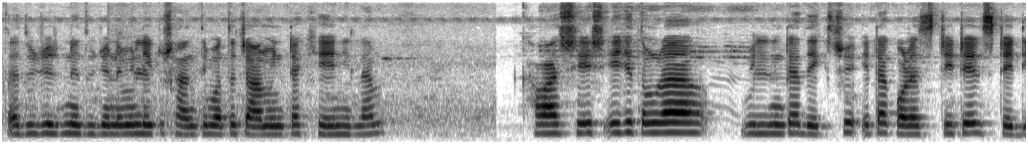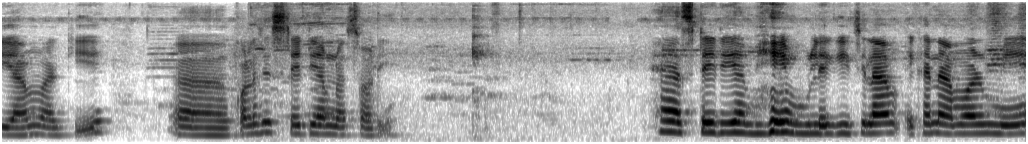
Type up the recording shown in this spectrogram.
তাই দুজনে দুজনে মিলে একটু শান্তি মতো চাউমিনটা খেয়ে নিলাম। খাওয়া শেষ। এই যে তোমরা বিল্ডিংটা দেখছ, এটা কলেজ স্ট্রিটের স্টেডিয়াম আর কি। কলেজের স্টেডিয়াম না সরি হ্যাঁ স্টেডিয়ামে ভুলে গিয়েছিলাম। এখানে আমার মেয়ে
